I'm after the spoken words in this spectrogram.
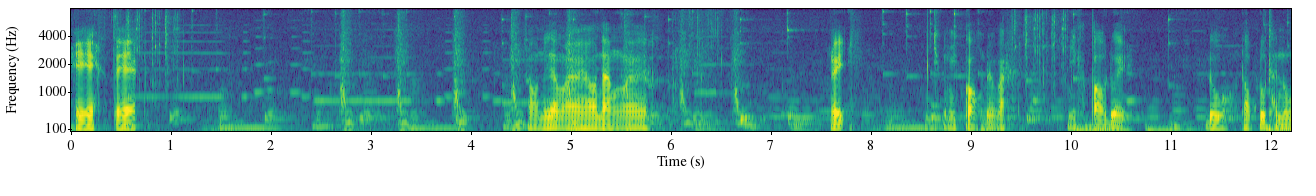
เฮแตก เอาเนื้อมา เอาหนังมา เฮ้ย มีมีกล่องด้วยว่ะ มีกระเป๋าด้วย ดูดอกลูกธนู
